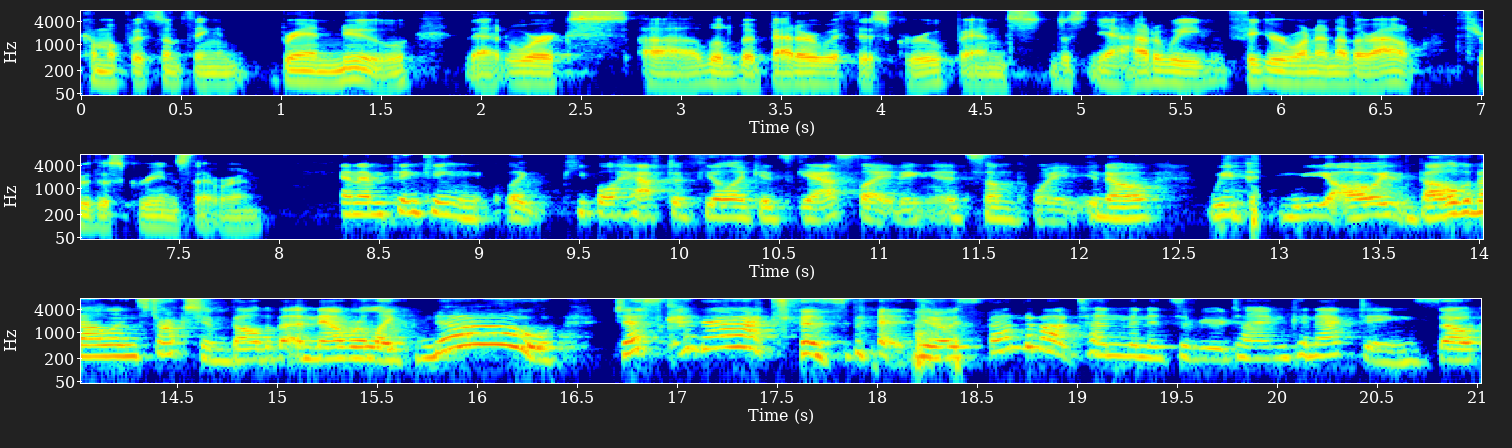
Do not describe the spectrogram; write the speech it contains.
come up with something brand new that works uh, a little bit better with this group? And just, yeah, how do we figure one another out through the screens that we're in? And i'm thinking like people have to feel like it's gaslighting at some point you know? We we always bell to bell instruction bell to bell and now we're like no just connect. You know spend about 10 minutes of your time connecting. So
